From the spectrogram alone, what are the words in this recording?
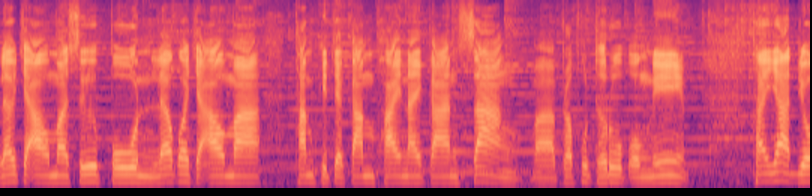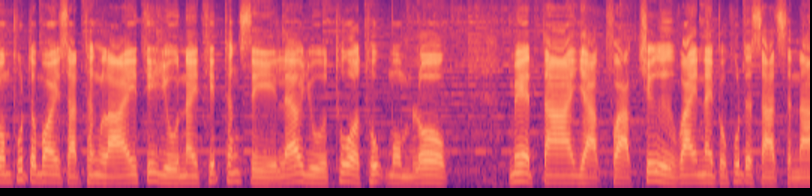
แล้วจะเอามาซื้อปูนแล้วก็จะเอามา ทำกิจกรรมภายในการสร้างพระพุทธรูปองค์นี้ถ้าญาติโยมพุทธบริษัททั้งหลายที่อยู่ในทิศทั้งสี่แล้วอยู่ทั่วทุกมุมโลก เมตตาอยากฝากชื่อไว้ในพระพุทธศาสนา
